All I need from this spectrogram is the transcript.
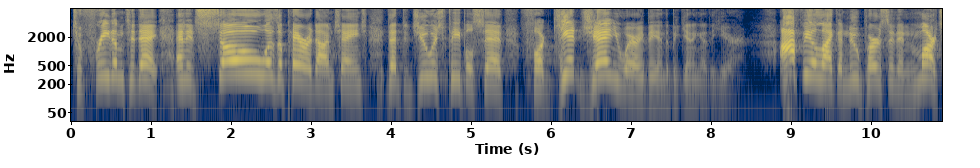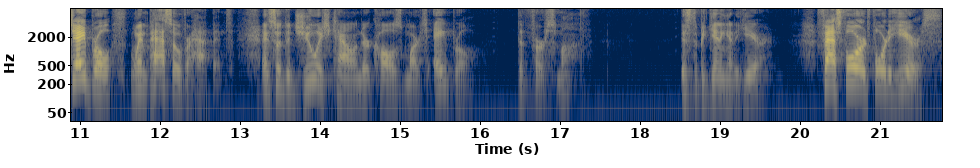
to freedom today. And it so was a paradigm change that the Jewish people said, Forget January being the beginning of the year. I feel like a new person in March, April when Passover happened. And so the Jewish calendar calls March, April the first month. It's the beginning of the year. Fast forward 40 years.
